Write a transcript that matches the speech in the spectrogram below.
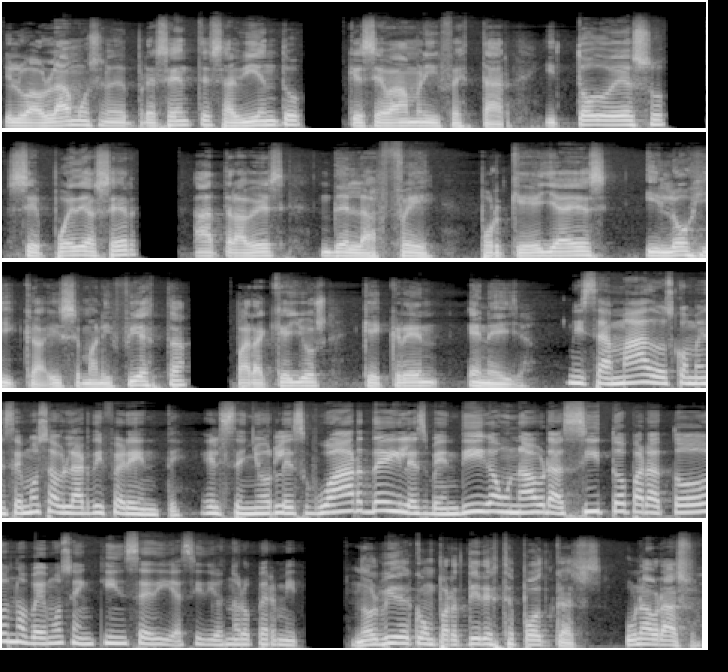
y lo hablamos en el presente sabiendo que se va a manifestar. Y todo eso se puede hacer a través de la fe, porque ella es y lógica y se manifiesta para aquellos que creen en ella. Mis amados, comencemos a hablar diferente. El Señor les guarde y les bendiga. Un abracito para todos. Nos vemos en 15 días, si Dios nos lo permite. No olvide compartir este podcast. Un abrazo.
